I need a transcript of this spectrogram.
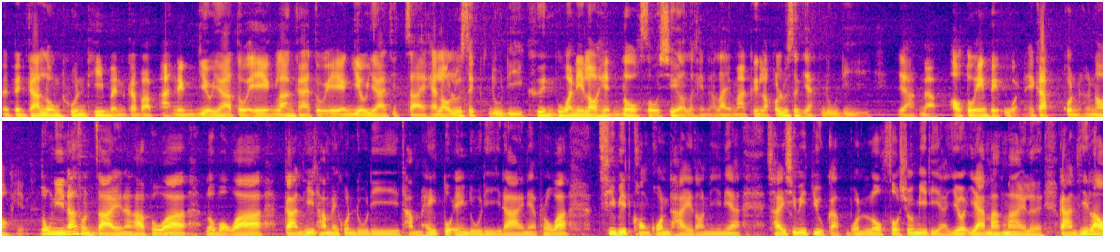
มันเป็นการลงทุนที่เหมือนกับแบบอะหนึ่งเยียวยาตัวเอง ร่างกายตัวเองเยียวยาจิตใจให้เรารู้สึกดูดีขึ้น ทุกวันนี้เราเห็นโลกโซเชียลเราเห็นอะไรมากขึ้น เราก็รู้สึกอยากดูดี อยากแบบเอาตัวเองไปอวดให้กับคนข้างนอกเห็น ตรงนี้น่าสนใจนะครับ เพราะว่าเราบอกว่าการที่ทำให้คนดูดีทำให้ตัวเองดูดีได้เนี่ยเพราะว่าชีวิตของคนไทยตอนนี้เนี่ยใช้ชีวิตอยู่กับบนโลกโซเชียลมีเดียเยอะแยะมากมายเลย การที่เรา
